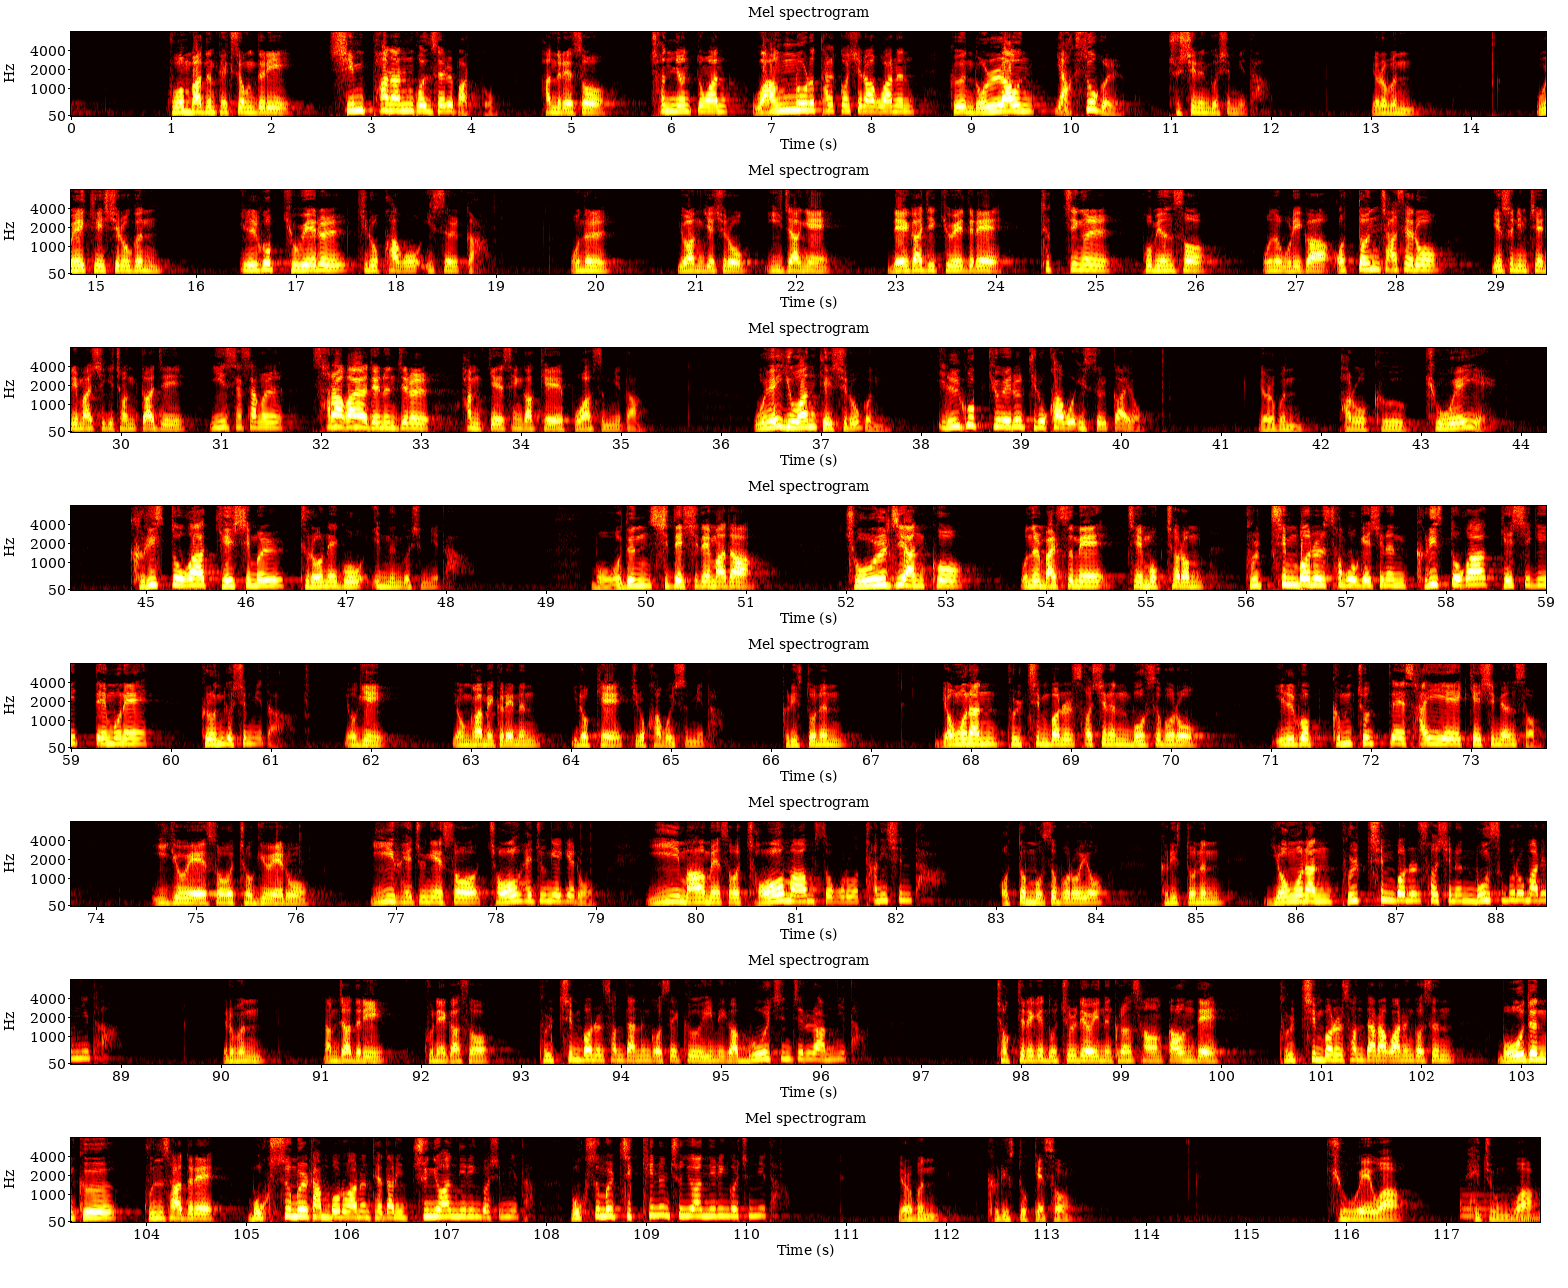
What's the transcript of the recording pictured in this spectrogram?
구원받은 백성들이 심판하는 권세를 받고 하늘에서 천년 동안 왕노릇할 것이라고 하는 그 놀라운 약속을 주시는 것입니다. 여러분, 왜 계시록은 일곱 교회를 기록하고 있을까? 오늘 요한계시록 2장의 네 가지 교회들의 특징을 보면서 오늘 우리가 어떤 자세로 예수님 재림하시기 전까지 이 세상을 살아가야 되는지를 함께 생각해 보았습니다. 왜 요한 계시록은 일곱 교회를 기록하고 있을까요? 여러분, 바로 그 교회에 그리스도가 계심을 드러내고 있는 것입니다. 모든 시대 시대마다 졸지 않고 오늘 말씀의 제목처럼 불침번을 서고 계시는 그리스도가 계시기 때문에 그런 것입니다. 여기 영감의 글에는 이렇게 기록하고 있습니다. 그리스도는 영원한 불침번을 서시는 모습으로 일곱 금촌대 사이에 계시면서 이 교회에서 저 교회로 이 회중에서 저 회중에게로 이 마음에서 저 마음 속으로 다니신다. 어떤 모습으로요? 그리스도는 영원한 불침번을 서시는 모습으로 말입니다. 여러분, 남자들이 군에 가서 불침번을 선다는 것의 그 의미가 무엇인지를 압니다. 적들에게 노출되어 있는 그런 상황 가운데 불침번을 선다라고 하는 것은 모든 그 군사들의 목숨을 담보로 하는 대단히 중요한 일인 것입니다. 목숨을 지키는 중요한 일인 것입니다. 여러분, 그리스도께서 교회와 회중과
